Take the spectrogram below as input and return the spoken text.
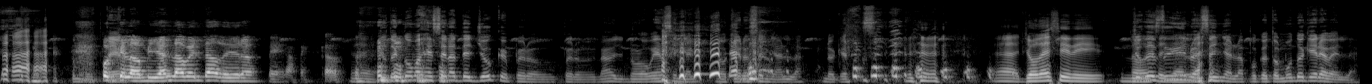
Porque la mía es la verdadera. Espera, pescado. Yo tengo más escenas del Joker, pero, pero yo no lo voy a enseñar. No quiero enseñarla. No quiero enseñarla. Ah, yo decidí no yo decidí no enseñarla. porque todo el mundo quiere verla.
